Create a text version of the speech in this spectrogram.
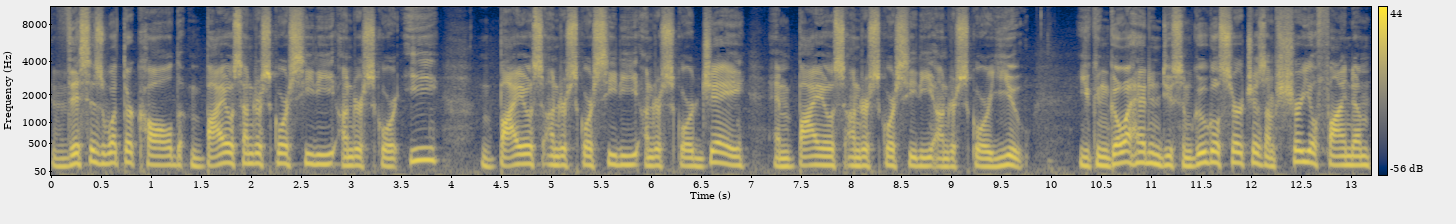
This is what they're called BIOS underscore CD underscore E, BIOS underscore CD underscore J, and BIOS underscore CD underscore U. You can go ahead and do some Google searches. I'm sure you'll find them,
